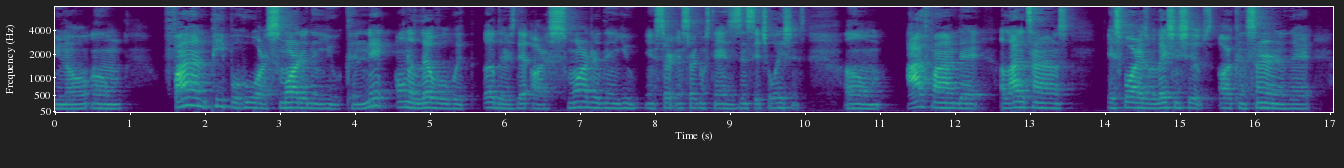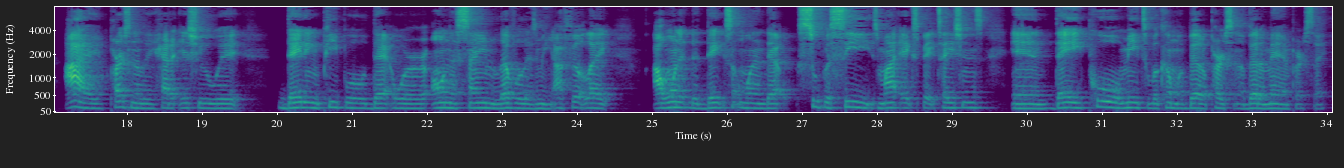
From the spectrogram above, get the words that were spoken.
you know? Um, find people who are smarter than you. Connect on a level with others that are smarter than you in certain circumstances and situations. Um, i find that a lot of times as far as relationships are concerned that i personally had an issue with dating people that were on the same level as me i felt like i wanted to date someone that supersedes my expectations and they pull me to become a better person, a better man per se.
